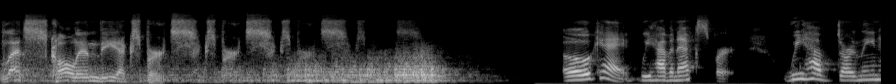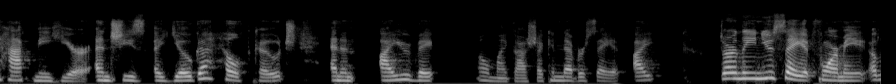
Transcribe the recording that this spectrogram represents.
Let's call in the experts. Experts, experts, experts. Okay, we have an expert. We have Darlene Hackney here, and she's a yoga health coach and an Ayurveda. Oh my gosh, I can never say it. I, Darlene, you say it for me. A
